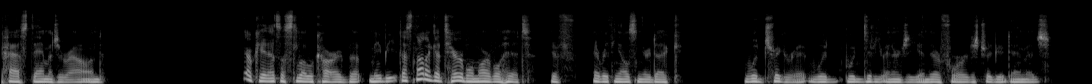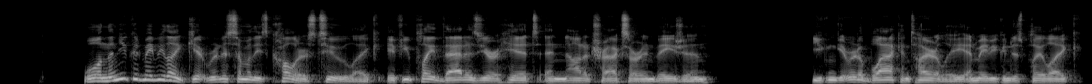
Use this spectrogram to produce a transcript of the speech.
pass damage around. Okay, that's a slow card, but maybe that's not like a terrible Marvel hit if everything else in your deck would trigger it, would would give you energy and therefore distribute damage. Well, and then you could maybe like get rid of some of these colors too. Like if you play that as your hit and not attracts our invasion, you can get rid of black entirely, and maybe you can just play like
